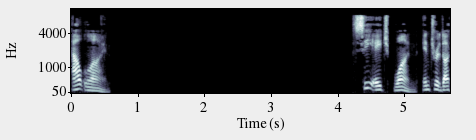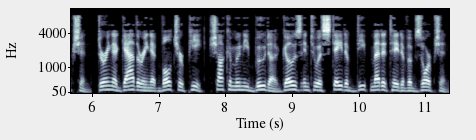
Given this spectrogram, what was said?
Outline Ch. 1, Introduction During a gathering at Vulture Peak, Shakyamuni Buddha goes into a state of deep meditative absorption,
